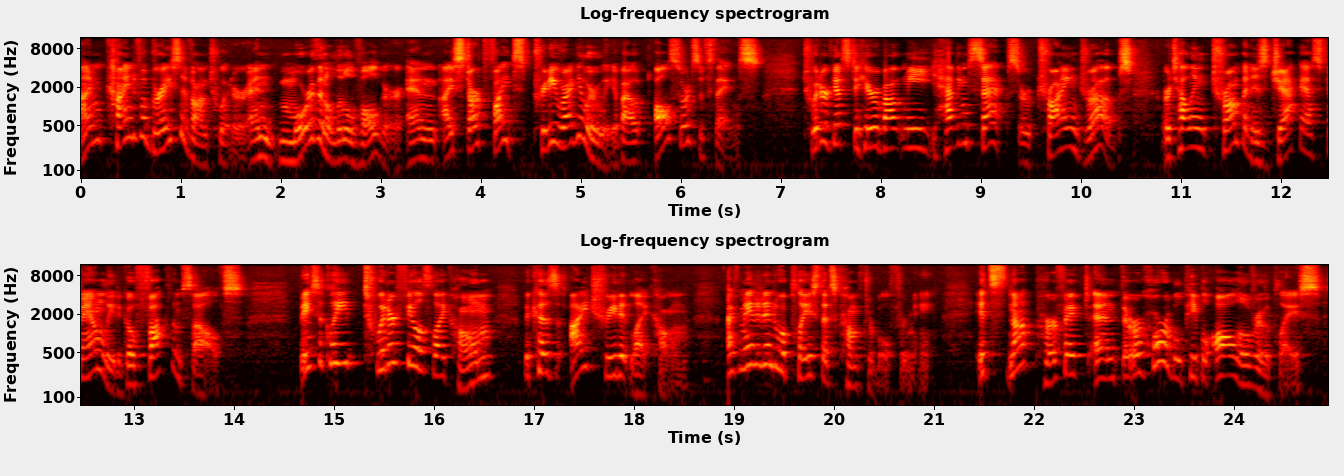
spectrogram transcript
I'm kind of abrasive on Twitter, and more than a little vulgar, and I start fights pretty regularly about all sorts of things. Twitter gets to hear about me having sex, or trying drugs, or telling Trump and his jackass family to go fuck themselves. Basically, Twitter feels like home because I treat it like home. I've made it into a place that's comfortable for me. It's not perfect, and there are horrible people all over the place,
